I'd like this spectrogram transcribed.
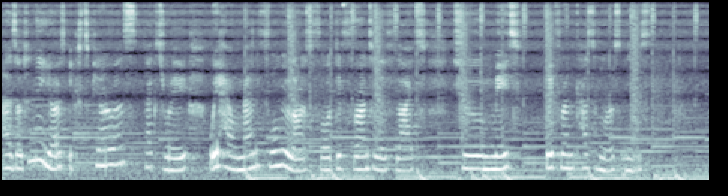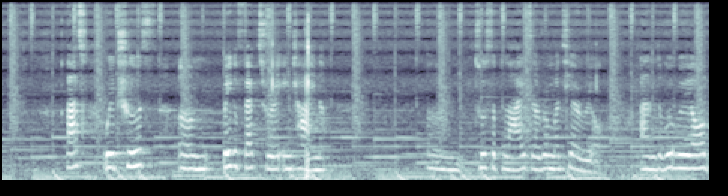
As a 20 years experience factory, we have many formulas for different leaflets to meet different customers' needs. But we choose a um, big factory in China um, to supply the raw material, and we will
